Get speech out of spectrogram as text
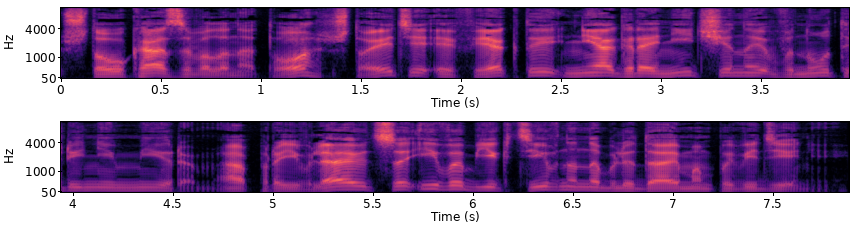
что указывало на то, что эти эффекты не ограничены внутренним миром, а проявляются и в объективно наблюдаемом поведении.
